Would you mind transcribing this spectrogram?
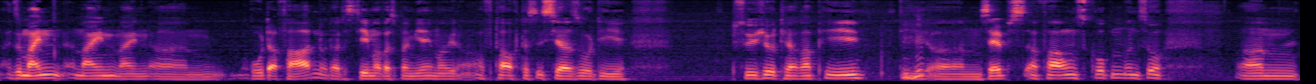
also mein, mein, mein ähm, roter Faden oder das Thema, was bei mir immer wieder auftaucht, das ist ja so die Psychotherapie, die mhm. ähm, Selbsterfahrungsgruppen und so. Ähm,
